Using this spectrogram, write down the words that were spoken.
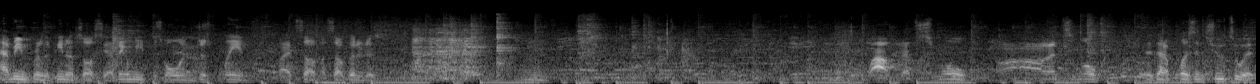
I haven't even put the peanut sauce yet. I think I'm gonna eat this whole one just plain by itself. That's how good it is. Wow, that smoke. Ah. Oh, that smoke. It's got a pleasant chew to it.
